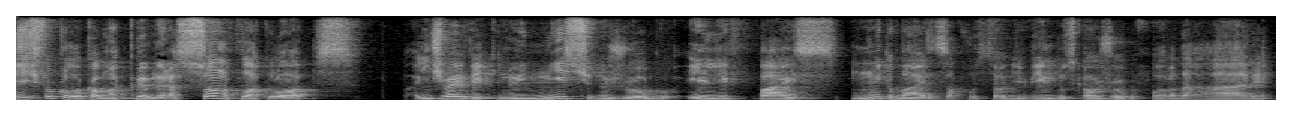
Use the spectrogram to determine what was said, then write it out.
a gente for colocar uma câmera só no Flávio Lopes, a gente vai ver que no início do jogo ele faz muito mais essa função de vir buscar o jogo fora da área,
